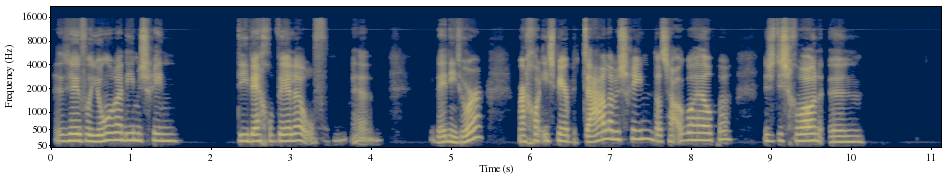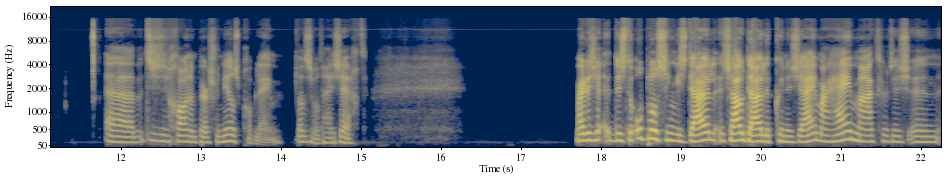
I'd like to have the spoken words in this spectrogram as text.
Er zijn heel veel jongeren die misschien die weg op willen. Of ik weet niet hoor. Maar gewoon iets meer betalen misschien. Dat zou ook wel helpen. Dus het is gewoon een Uh, het is gewoon een personeelsprobleem. Dat is wat hij zegt. Maar dus, dus de oplossing is zou duidelijk kunnen zijn, maar hij maakt er dus een,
